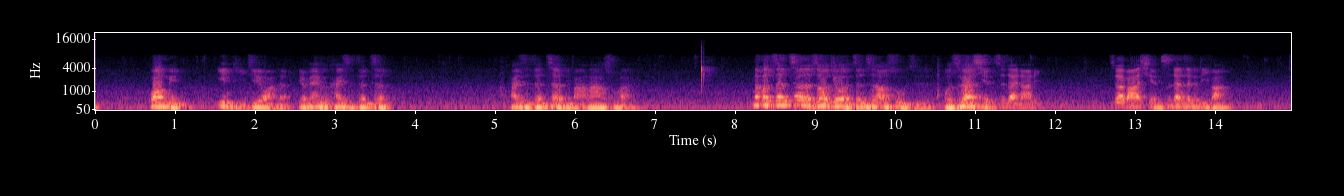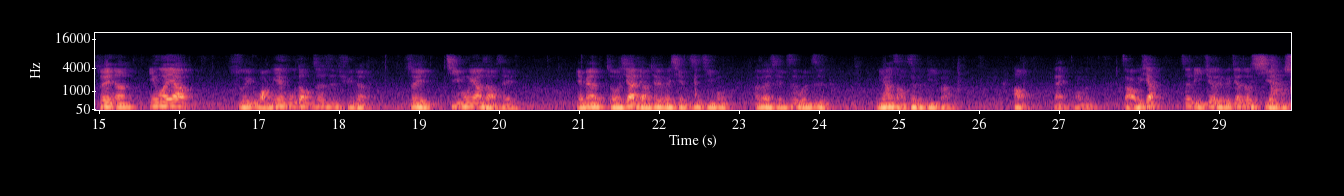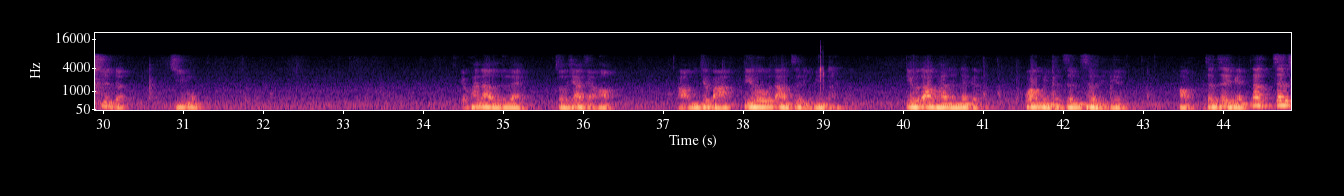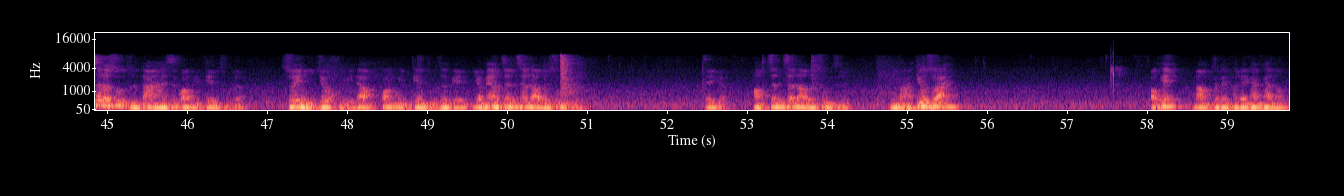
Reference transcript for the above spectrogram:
光敏硬体接完了，有没有个开始侦测？开始侦测，你把它拉出来。那么侦测的时候就有侦测到数值，我是不是要显示在哪里？是要把它显示在这个地方。所以呢，因为要属于网页互动测试区的，所以积木要找谁？有没有左下角就有个显示积木啊？不是显示文字，你要找这个地方。好，来我们找一下这里就有一个叫做显示的积木，有看到的对不对？左下角哈，好，你就把它丢到这里面来，丢到它的那个光敏的侦测里面，好，侦测里面，那侦测的数值当然还是光敏电阻的，所以你就回到光敏电阻这边，有没有侦测到的数值？这个，好，侦测到的数值，你把它丢出来。OK，那我们就可以 play 看看喽，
